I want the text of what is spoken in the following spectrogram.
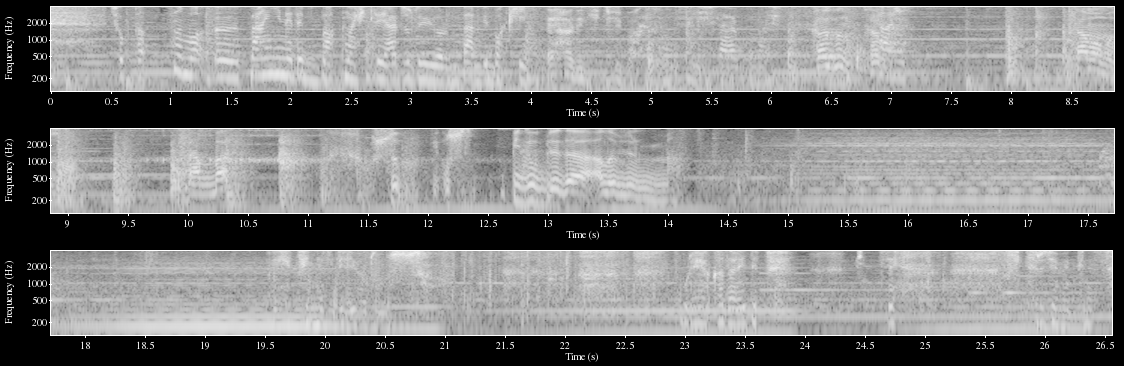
Çok tatlısın ama e, ben yine de bir bakma ihtiyacı duyuyorum. Ben bir bakayım. E hadi git bir bak. Nasıl işler bunlar? Kadın tabii. Yani. Tamam o zaman. Ben bak. Usta, bir, usta, bir duble daha alabilir miyim ben? Hepiniz biliyordunuz. Buraya kadar edip bitti. Bitireceğim hepinizi.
